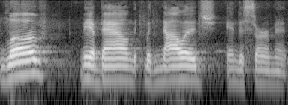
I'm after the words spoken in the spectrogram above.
Love may abound with knowledge and discernment.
